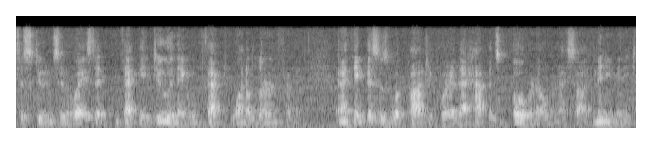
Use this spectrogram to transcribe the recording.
to students in ways that in fact they do and they in fact want to learn from it? And I think this is what project where that happens over and over. I saw it many, many times.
